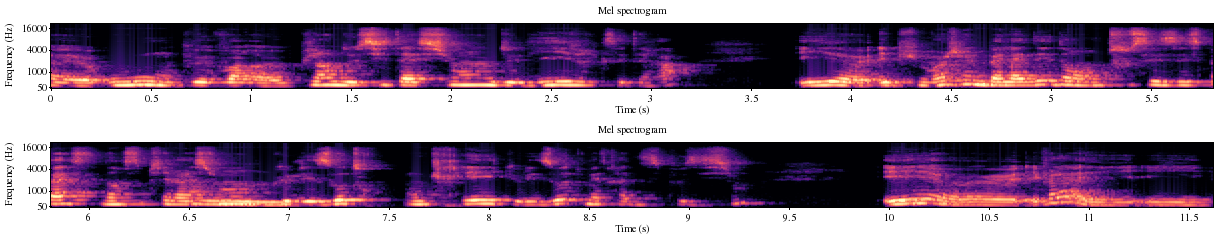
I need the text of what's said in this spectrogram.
euh, où on peut voir euh, plein de citations de livres, etc. Et, euh, et puis moi, je vais me balader dans tous ces espaces d'inspiration Mm. que les autres ont créés, que les autres mettent à disposition. Et, euh, et voilà, et, et,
